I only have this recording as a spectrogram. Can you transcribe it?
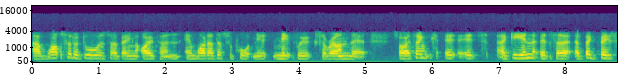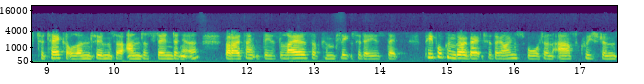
Um, what sort of doors are being open and what are the support net- networks around that? So I think it, it's again, it's a, a big beast to tackle in terms of understanding it. But I think there's layers of complexities that people can go back to their own sport and ask questions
